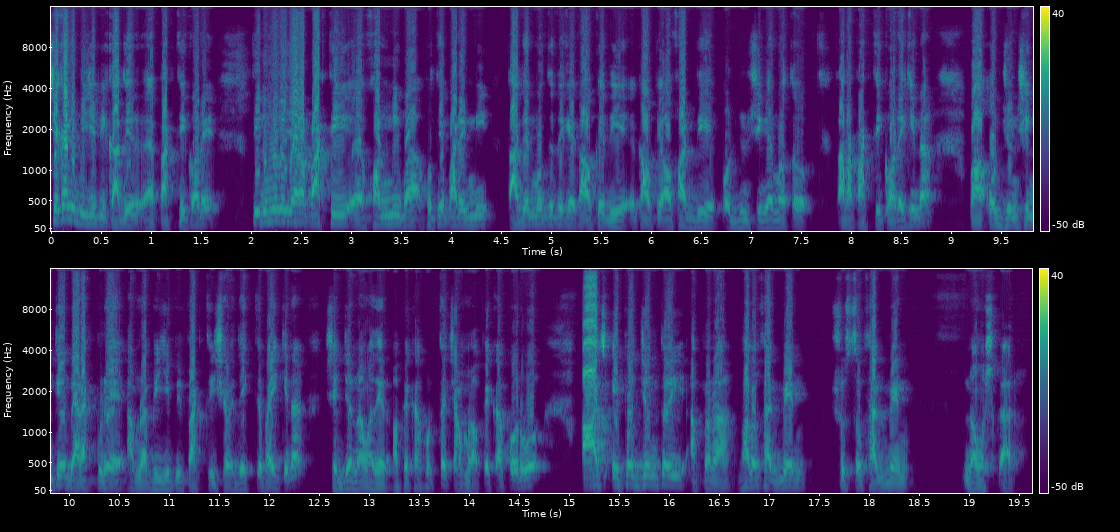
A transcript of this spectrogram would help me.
সেখানে বিজেপি কাদের প্রার্থী করে? তৃণমূলে যারা প্রার্থী হননি বা হতে পারেননি, তাদের মধ্যে থেকে কাউকে দিয়ে, কাউকে অফার দিয়ে অর্জুন সিং এর মতো তারা প্রার্থী করে কিনা? বা অর্জুন সিংকে ব্যারাকপুরে আমরা বিজেপির প্রার্থী হিসেবে দেখতে পাই কিনা? সেজন্য আমাদের অপেক্ষা করতে হচ্ছে, আমরা অপেক্ষা করব। আজ এ পর্যন্তই, আপনারা ভালো থাকবেন, সুস্থ থাকবেন, নমস্কার।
